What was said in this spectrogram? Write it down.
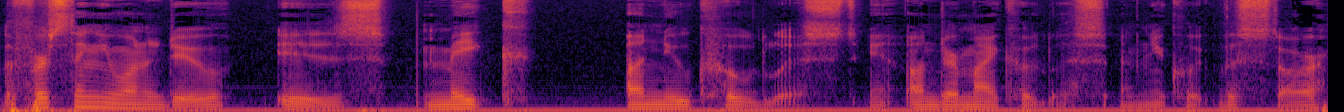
the first thing you want to do is make a new code list under my code list and you click the star.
